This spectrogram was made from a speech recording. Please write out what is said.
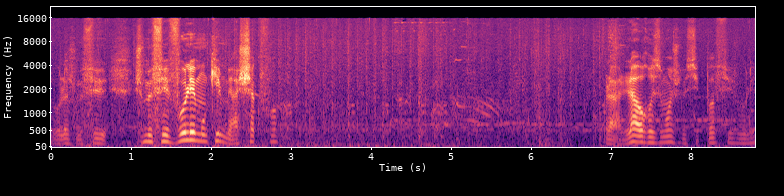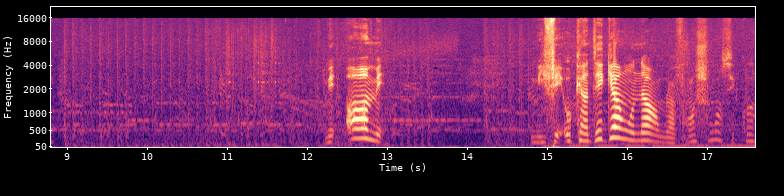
Voilà je me fais je me fais voler mon kill mais à chaque fois. Voilà, là heureusement je me suis pas fait voler. Mais oh mais Mais il fait aucun dégât mon arme là, franchement c'est quoi?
